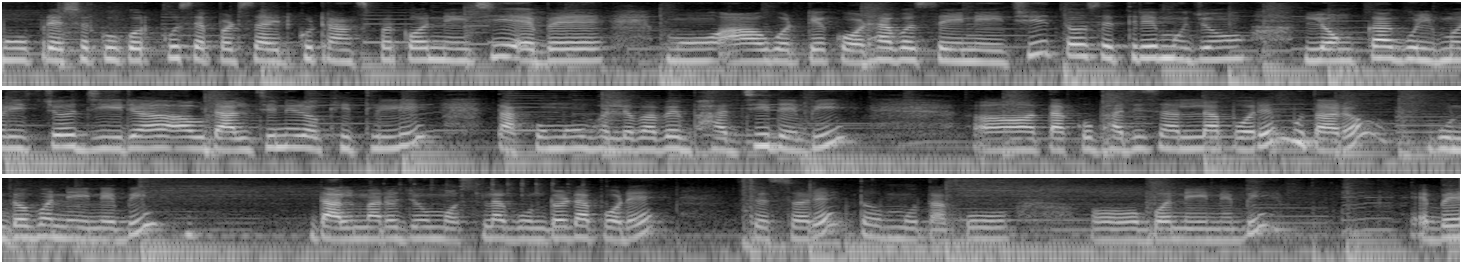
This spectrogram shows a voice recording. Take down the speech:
ମୁଁ ପ୍ରେସର୍ କୁକର୍କୁ ସେପଟ ସାଇଡ଼୍କୁ ଟ୍ରାନ୍ସଫର୍ କରିନେଇଛି ଏବେ ମୁଁ ଆଉ ଗୋଟିଏ କଢ଼ା ବସେଇ ନେଇଛି ତ ସେଥିରେ ମୁଁ ଯେଉଁ ଲଙ୍କା ଗୁଲମରିଚ ଜିରା ଆଉ ଡାଲଚିନି ରଖିଥିଲି ତାକୁ ମୁଁ ଭଲ ଭାବେ ଭାଜି ନେବି ତାକୁ ଭାଜି ସାରିଲା ପରେ ମୁଁ ତା'ର ଗୁଣ୍ଡ ବନେଇ ନେବି ଡାଲମାର ଯେଉଁ ମସଲା ଗୁଣ୍ଡଟା ପଡ଼େ ଶେଷରେ ତ ମୁଁ ତାକୁ ବନେଇ ନେବି এবে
